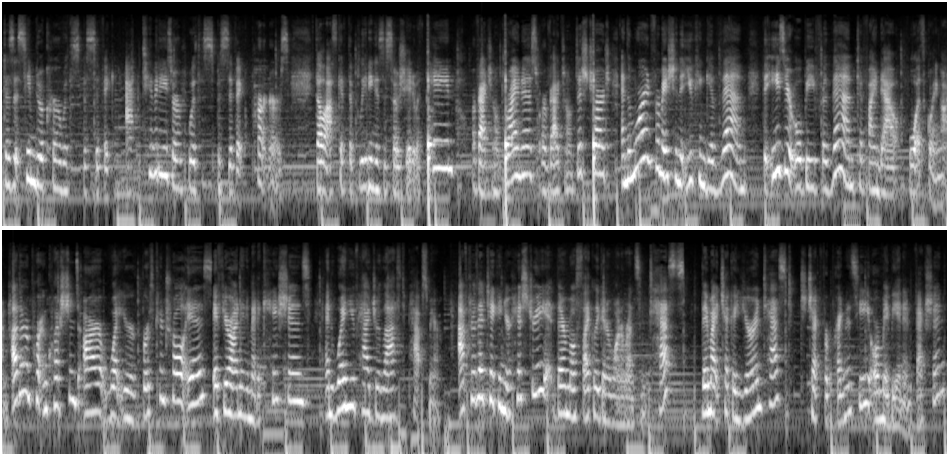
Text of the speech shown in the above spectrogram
Does it seem to occur with specific activities or with specific partners? They'll ask if the bleeding is associated with pain or vaginal dryness or vaginal discharge. And the more information that you can give them, the easier it will be for them to find out what's going on. Other important questions are what your birth control is, if you're on any medications, and when you've had your last pap smear. After they've taken your history, they're most likely gonna wanna run some tests they might check a urine test to check for pregnancy or maybe an infection.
